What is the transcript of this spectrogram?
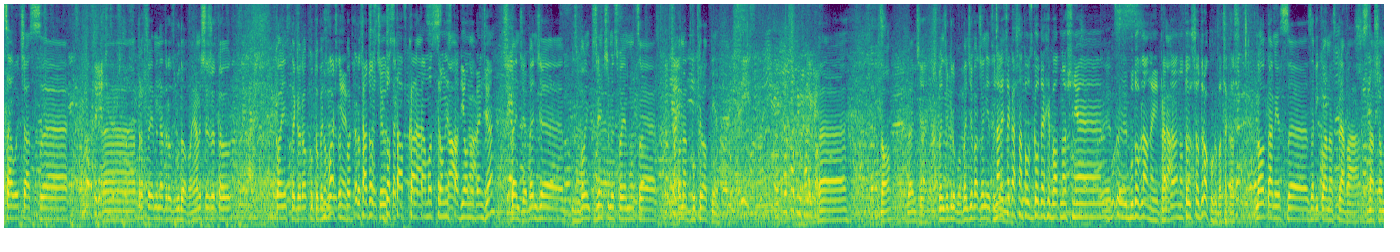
cały czas e, e, pracujemy nad rozbudową. Ja myślę, że to koniec tego roku to No będzie właśnie, rozpo- ta dos- dostawka tam od strony Tak, stadionu tak. będzie? Będzie, będzie, zwiększymy swoje moce ponad dwukrotnie. E, no, będzie, będzie grubo, będzie ważenie No codziennie. ale czekasz na tą zgodę chyba odnośnie y, budowlanej, prawda? Tak, No to już od roku chyba czekasz. No tam jest e, zawikłana sprawa z, naszą,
